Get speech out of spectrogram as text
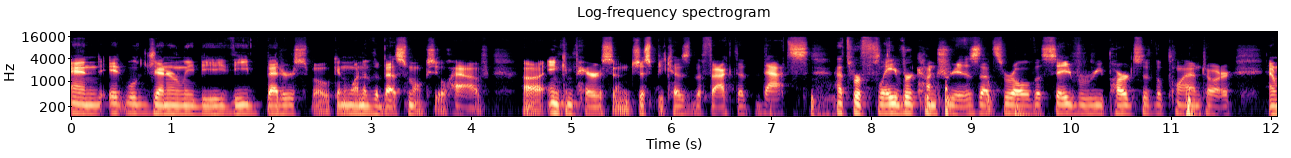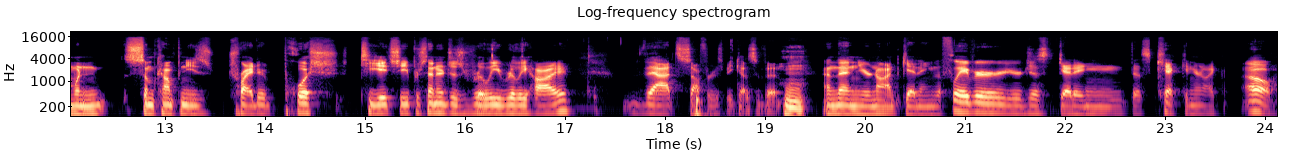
and it will generally be the better smoke and one of the best smokes you'll have uh, in comparison just because of the fact that that's that's where flavor country is. That's where all the savory parts of the plant are. And when some companies try to push thc percentages really really high that suffers because of it. And then you're not getting the flavor. You're just getting this kick and you're like oh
